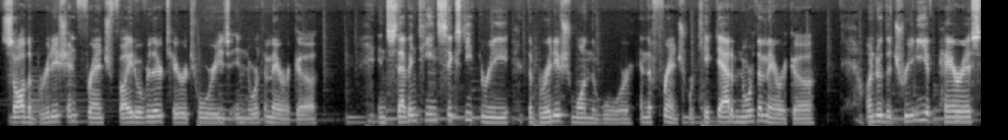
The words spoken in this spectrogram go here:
saw the British and French fight over their territories in North America. In 1763, the British won the war, and the French were kicked out of North America. Under the Treaty of Paris,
